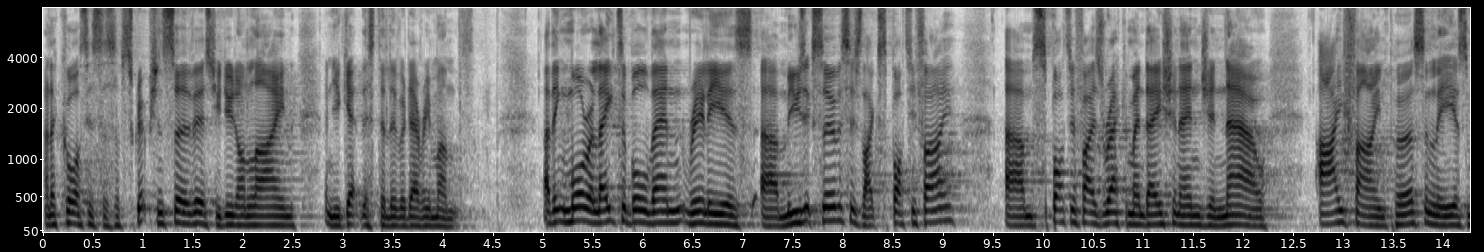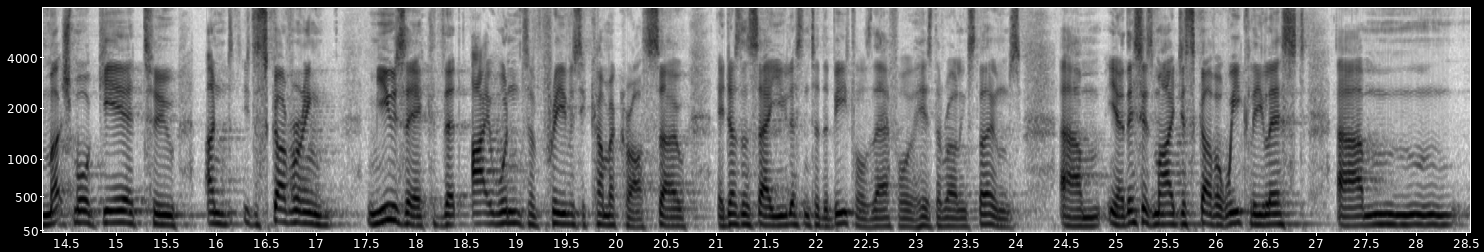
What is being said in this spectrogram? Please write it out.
And of course, it's a subscription service, you do it online, and you get this delivered every month. I think more relatable then really is uh, music services like Spotify. Um, Spotify's recommendation engine now, I find personally, is much more geared to un- discovering music that I wouldn't have previously come across. So it doesn't say you listen to the Beatles, therefore here's the Rolling Stones. Um, you know, this is my Discover Weekly list. Um,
